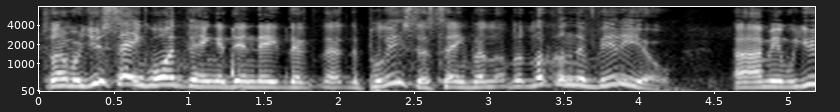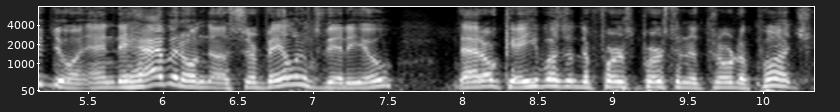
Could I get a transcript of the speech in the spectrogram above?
So, in words, you're saying one thing, and then they the, the, the police are saying, but, but look on the video. Uh, I mean, what you doing? And they have it on the surveillance video that okay, he wasn't the first person to throw the punch,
